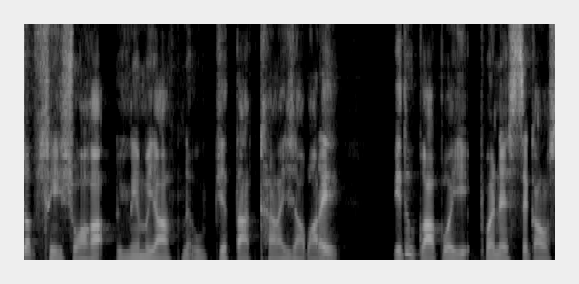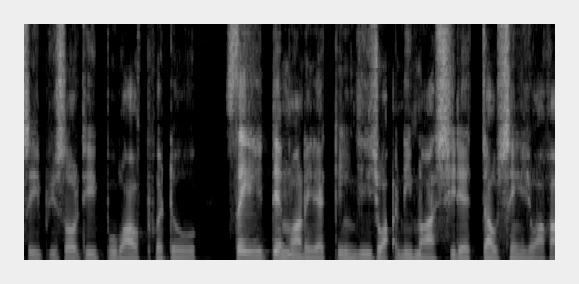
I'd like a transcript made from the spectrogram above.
တပ်စီရွာကလင်မယားနှစ်ဦးပြစ်ဒဏ်ခံလိုက်ရပါတယ်။ပြည်သူ့ကာကွယ်ရေးအဖွဲ့နဲ့စစ်ကောင်စီပြည်စောတိပူပေါင်းဖွဲ့တို့စိတ်တင်းမာနေတဲ့ကင်းကြီးရွာအနီးမှာရှိတဲ့ကြောက်စင်ရွာက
